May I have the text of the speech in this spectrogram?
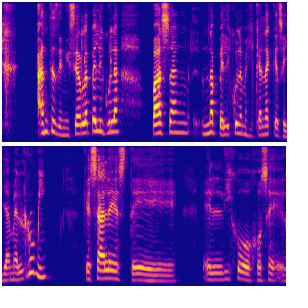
antes de iniciar la película, pasan una película mexicana que se llama El Rumi, que sale este el hijo José,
